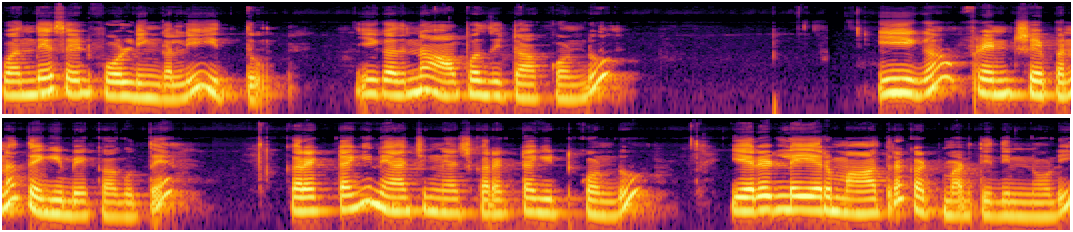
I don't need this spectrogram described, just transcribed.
ಒಂದೇ ಸೈಡ್ ಫೋಲ್ಡಿಂಗಲ್ಲಿ ಇತ್ತು. ಈಗ ಅದನ್ನು ಆಪೋಸಿಟ್ ಹಾಕ್ಕೊಂಡು ಈಗ ಫ್ರಂಟ್ ಶೇಪನ್ನು ತೆಗಿಬೇಕಾಗುತ್ತೆ. ಕರೆಕ್ಟಾಗಿ ನ್ಯಾಚಿಗೆ ನ್ಯಾಚ್ ಕರೆಕ್ಟಾಗಿ ಇಟ್ಕೊಂಡು ಎರಡು ಲೇಯರ್ ಮಾತ್ರ ಕಟ್ ಮಾಡ್ತಿದ್ದೀನಿ ನೋಡಿ.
